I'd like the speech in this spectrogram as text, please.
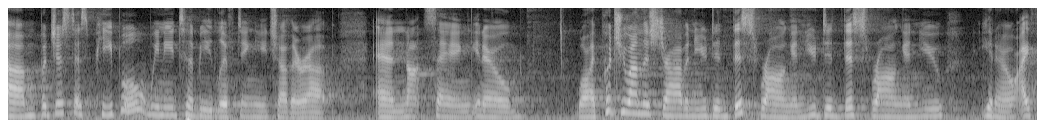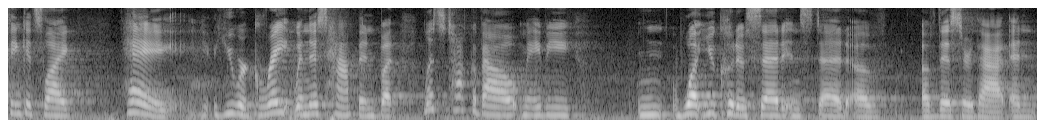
um, but just as people, we need to be lifting each other up and not saying, you know, well, I put you on this job and you did this wrong and you did this wrong and you, you know, I think it's like, hey, you were great when this happened, but let's talk about maybe what you could have said instead of, of this or that and,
